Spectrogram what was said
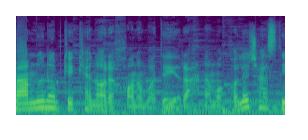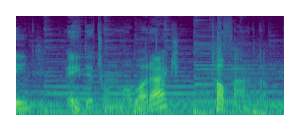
ممنونم که کنار خانواده رهنما کالج هستین. عیدتون مبارک. تا فردا.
